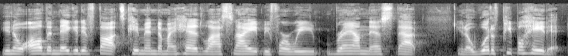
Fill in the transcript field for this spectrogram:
You know, all the negative thoughts came into my head last night before we ran this that, you know, what if people hate it?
